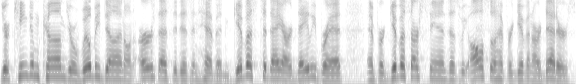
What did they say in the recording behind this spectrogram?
Your kingdom come, your will be done on earth as it is in heaven. Give us today our daily bread, and forgive us our sins as we also have forgiven our debtors.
